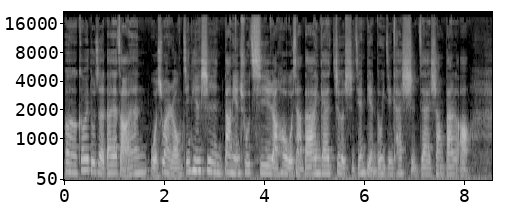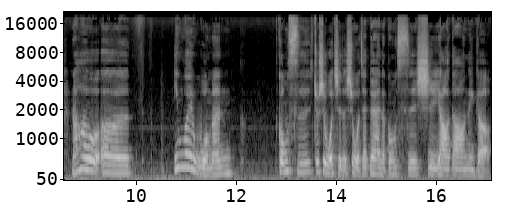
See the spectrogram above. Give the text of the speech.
呃，各位读者，大家早安，我是婉容。今天是大年初七，然后我想大家应该这个时间点都已经开始在上班了啊。然后呃，因为我们公司，就是我指的是我在对岸的公司，是要到那个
